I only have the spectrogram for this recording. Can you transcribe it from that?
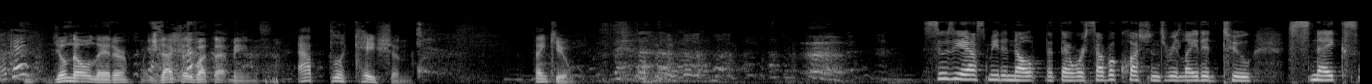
Okay. You'll know later exactly what that means. Application. Thank you. Susie asked me to note that there were several questions related to snakes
